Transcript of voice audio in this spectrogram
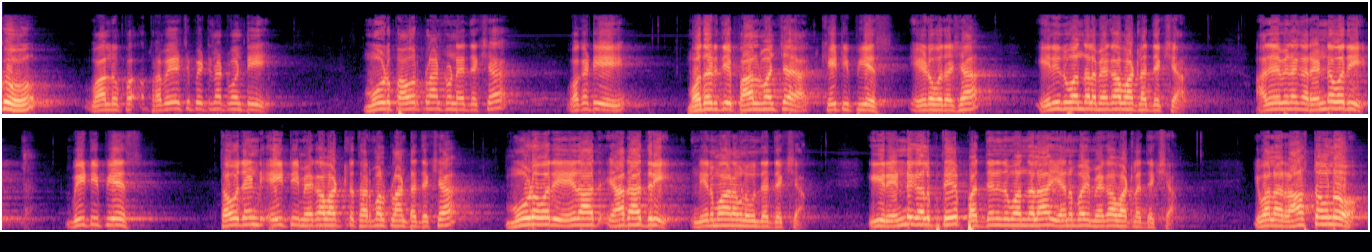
కు వాళ్ళు ప్రవేశపెట్టినటువంటి మూడు పవర్ ప్లాంట్లు ఉన్నాయి అధ్యక్ష. ఒకటి మొదటిది పాల్వంచ కేటీపీఎస్ ఏడవ దశ ఎనిమిది వందల మెగావాట్ల అధ్యక్ష. అదేవిధంగా రెండవది బీటీపీఎస్ థౌజండ్ ఎయిటీ మెగావాట్ల థర్మల్ ప్లాంట్ అధ్యక్ష. మూడవది ఏదా- యాదాద్రి నిర్మాణంలో ఉంది అధ్యక్ష. ఈ రెండు కలిపితే పద్దెనిమిది వందల ఎనభై మెగావాట్ల అధ్యక్ష. ఇవాళ రాష్ట్రంలో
